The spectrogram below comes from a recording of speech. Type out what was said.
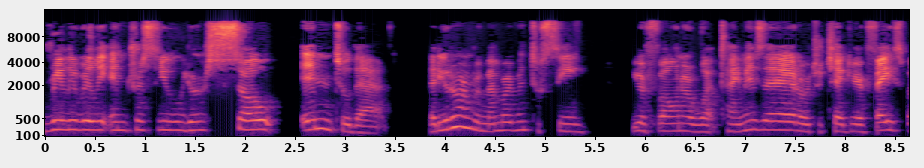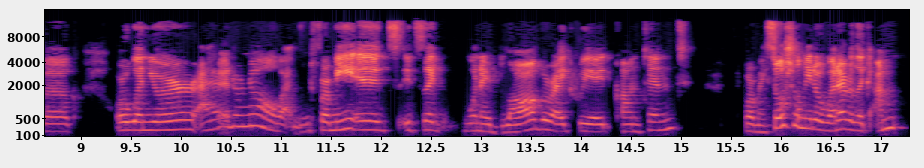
really, really interest you, you're so into that that you don't remember even to see your phone or what time is it or to check your Facebook or when you're I don't know. For me it's it's like when I blog or I create content for my social media or whatever like I'm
